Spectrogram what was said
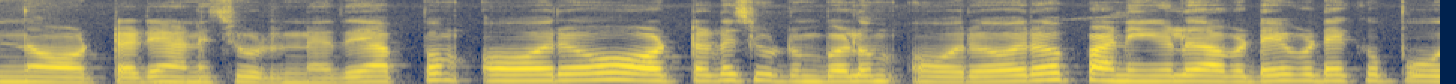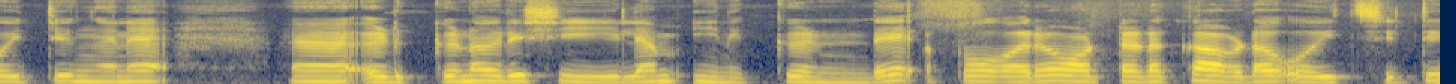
ഇന്ന് ഓട്ടടയാണ് ചുടുന്നത്. അപ്പം ഓരോ ഓട്ടട ചുടുമ്പോഴും ഓരോരോ പണികൾ അവിടെ ഇവിടെയൊക്കെ പോയിട്ട് ഇങ്ങനെ എടുക്കണ ഒരു ശീലം എനിക്കുണ്ട്. അപ്പോൾ ഓരോ ഓട്ടടക്ക് അവിടെ ഒഴിച്ചിട്ട്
